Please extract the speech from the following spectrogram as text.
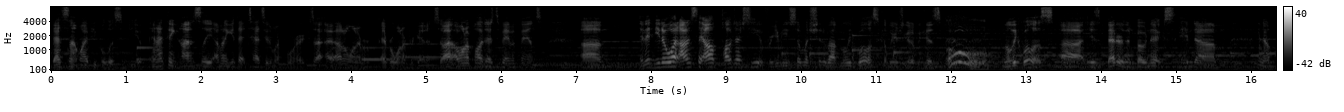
That's not why people listen to you. And I think, honestly, I'm going to get that tattooed on my forehead because I, I, don't want to ever want to forget it. So I, I want to apologize to Bama fans. Um, and then, you know what? Honestly, I'll apologize to you for giving you so much shit about Malik Willis a couple years ago because oh, Malik Willis uh, is better than Bo Nix. And, um, you know,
